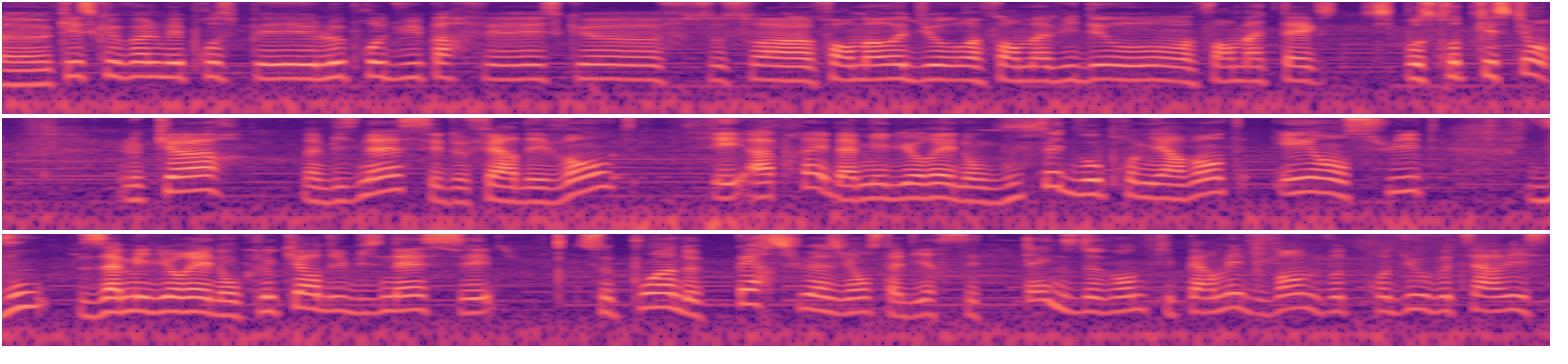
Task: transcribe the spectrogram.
Euh, qu'est-ce que veulent mes prospects? Le produit parfait Est-ce que ce soit un format audio, un format vidéo, un format texte? Ils se posent trop de questions. Le cœur d'un business, c'est de faire des ventes et après d'améliorer. Donc vous faites vos premières ventes et ensuite vous améliorez. Donc le cœur du business, c'est ce point de persuasion, c'est-à-dire ces textes de vente qui permet de vendre votre produit ou votre service.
